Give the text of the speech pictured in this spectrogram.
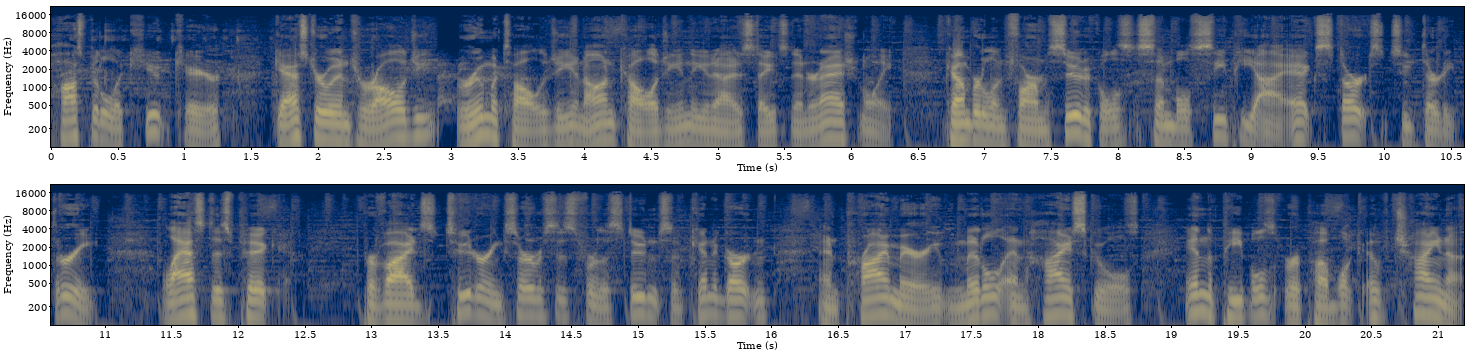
hospital acute care, gastroenterology, rheumatology, and oncology in the United States and internationally. Cumberland Pharmaceuticals, symbol CPIX, starts at 233. Last, this pick provides tutoring services for the students of kindergarten and primary, middle, and high schools in the People's Republic of China.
